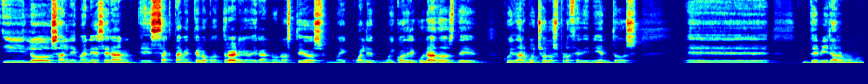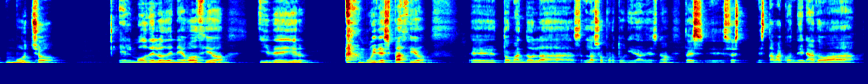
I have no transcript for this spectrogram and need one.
Y los alemanes eran exactamente lo contrario, eran unos tíos muy, muy cuadriculados de cuidar mucho los procedimientos, eh, de mirar mucho el modelo de negocio y de ir muy despacio eh, tomando las, las, oportunidades, ¿no? Entonces, eso estaba condenado a,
